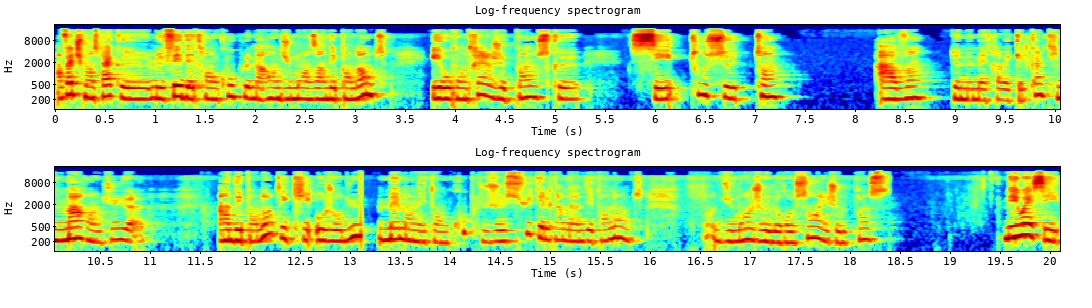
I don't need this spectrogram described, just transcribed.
En fait, je pense pas que le fait d'être en couple m'a rendue moins indépendante. Et au contraire, je pense que c'est tout ce temps avant de me mettre avec quelqu'un qui m'a rendue euh, indépendante et qui aujourd'hui, même en étant en couple, je suis quelqu'un d'indépendante. Du moins, je le ressens et je le pense. Mais ouais, c'est,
